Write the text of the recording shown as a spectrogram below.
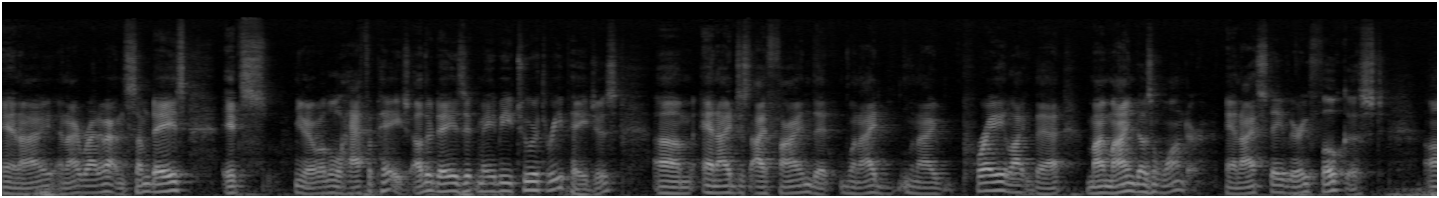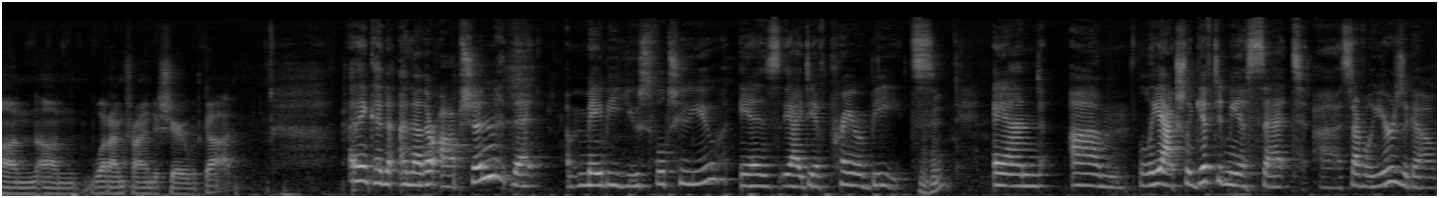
and I and I write them out. And some days it's you know a little half a page. Other days it may be two or three pages. Um, and I just I find that when I when I pray like that, my mind doesn't wander, and I stay very focused on on what I'm trying to share with God. I think an, another option that may be useful to you is the idea of prayer beads. Mm-hmm. And um, Lee actually gifted me a set uh, several years ago.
